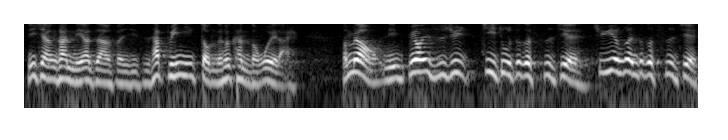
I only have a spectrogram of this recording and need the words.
你想想看，你要怎样分析师？他比你懂得会看懂未来，有没有？你不用一直去嫉妒这个世界，去怨恨这个世界，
